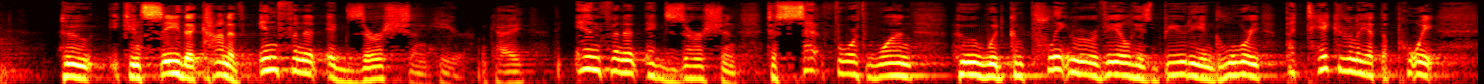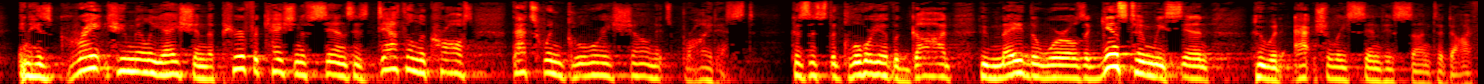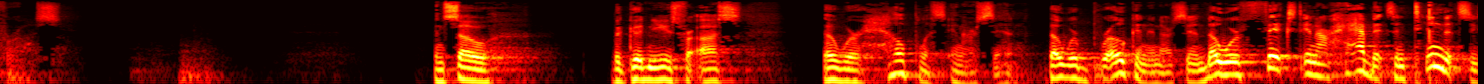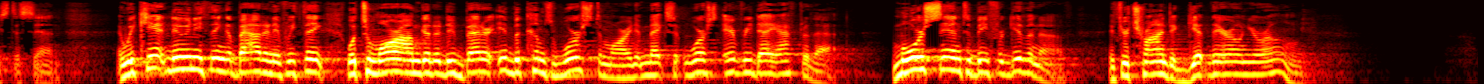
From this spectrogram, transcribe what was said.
who can see the kind of infinite exertion here, okay? The infinite exertion to set forth one who would completely reveal his beauty and glory, particularly at the point in his great humiliation, the purification of sins, his death on the cross, that's when glory shone its brightest. Because it's the glory of a God who made the worlds, against whom we sin, who would actually send his son to die for us. And so, the good news for us, though we're helpless in our sin, though we're broken in our sin, though we're fixed in our habits and tendencies to sin, and we can't do anything about it. If we think, well, tomorrow I'm going to do better, it becomes worse tomorrow, and it makes it worse every day after that. More sin to be forgiven of if you're trying to get there on your own.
